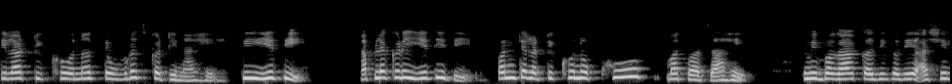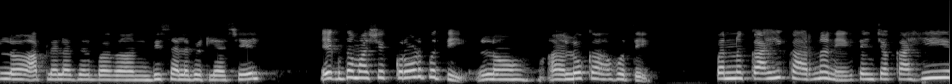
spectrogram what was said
तिला टिकवणं तेवढंच कठीण आहे. ती येते. आपल्याकडे येते ती. पण त्याला टिकवणं खूप महत्वाचं आहे. तुम्ही बघा कधी कधी अशी ल- आपल्याला जर बघा दिसायला भेटले असेल एकदम असे करोडपती लोक होते. पण काही कारणाने त्यांच्या काही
